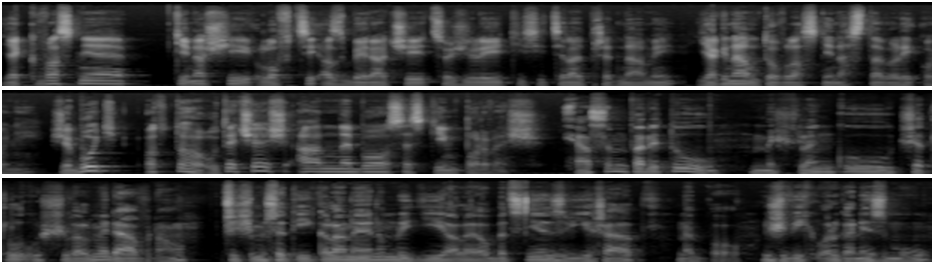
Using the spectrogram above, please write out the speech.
Jak vlastně ti naši lovci a sběrači, co žili tisíce let před námi, jak nám to vlastně nastavili oni. Že buď od toho utečeš, a nebo se s tím porveš. Já jsem tady tu myšlenku četl už velmi dávno, přičemž se týkala nejenom lidí, ale obecně zvířat nebo živých organismů.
